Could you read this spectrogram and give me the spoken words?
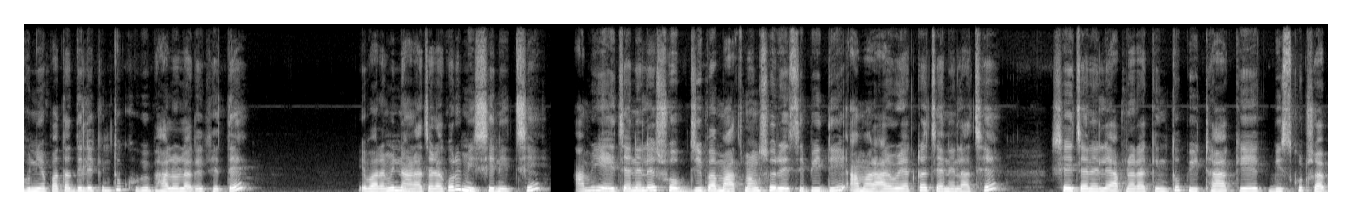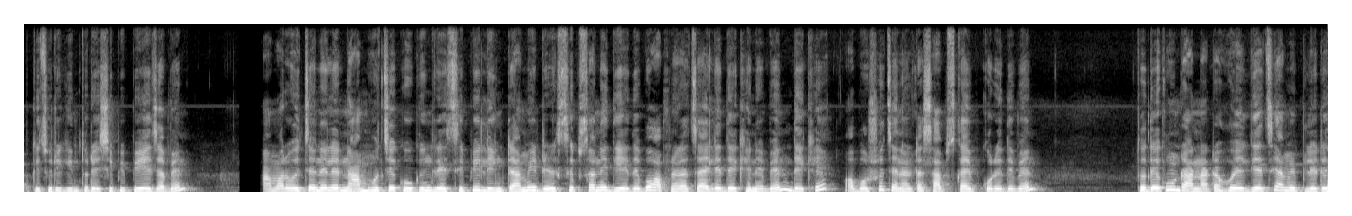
ধনিয়া পাতা দিলে কিন্তু খুবই ভালো লাগে খেতে। এবার আমি নাড়াচাড়া করে মিশিয়ে নিচ্ছি। আমি এই চ্যানেলে সবজি বা মাছ, মাংস রেসিপি দিই, আমার আরও একটা চ্যানেল আছে। সেই চ্যানেলে আপনারা কিন্তু পিঠা, কেক, বিস্কুট সব কিছুরই কিন্তু রেসিপি পেয়ে যাবেন। আমার ওই চ্যানেলের নাম হচ্ছে কুকিং রেসিপি, লিঙ্কটা আমি ডেসক্রিপশানে দিয়ে দেবো। আপনারা চাইলে দেখে নেবেন, দেখে অবশ্যই চ্যানেলটা সাবস্ক্রাইব করে দেবেন। তো দেখুন, রান্নাটা হয়ে গিয়েছে, আমি প্লেটে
